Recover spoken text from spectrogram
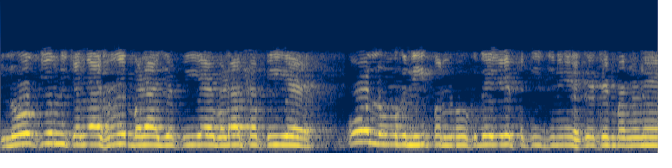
ਲੋਕ ਹੀ ਉਹਨੂੰ ਚੰਗਾ ਸਮਝਦੇ ਬੜਾ ਜਪੀ ਹੈ ਬੜਾ ਤਪੀ ਹੈ ਉਹ ਲੋਕ ਨਹੀਂ ਪਰਲੋਕ ਦੇ ਜਿਹੜੇ ਪਤੀਜਣੇ ਹੈਗੇ ਤੇ ਮੰਨਣੇ।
